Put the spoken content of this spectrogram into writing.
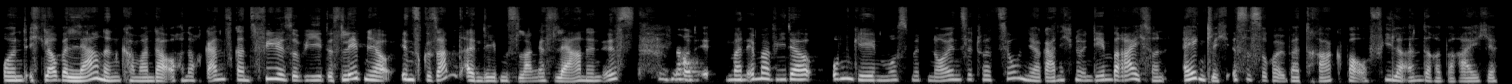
Und ich glaube, lernen kann man da auch noch ganz, ganz viel, so wie das Leben ja insgesamt ein lebenslanges Lernen ist. Genau. Und man immer wieder umgehen muss mit neuen Situationen, ja gar nicht nur in dem Bereich, sondern eigentlich ist es sogar übertragbar auf viele andere Bereiche,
